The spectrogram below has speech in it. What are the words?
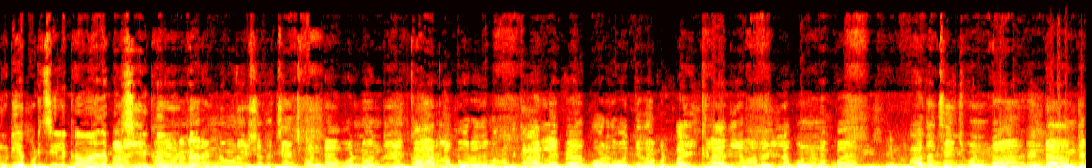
முடிய பிடிச்சி இழுக்கவும் அதை பிடிச்சி இழுக்கவும் ரெண்டு மூணு விஷயத்த சேஞ்ச் பண்ணிட்டேன் ஒண்ணு வந்து கார்ல போறது அது கார்ல எப்பயாவது போறது ஓகே தான் பட் பைக்ல அதிகமா வெளியில போகணும்னு நினைப்பேன். அதை சேஞ்ச் பண்ணிட்டான். ரெண்டாவது வந்து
